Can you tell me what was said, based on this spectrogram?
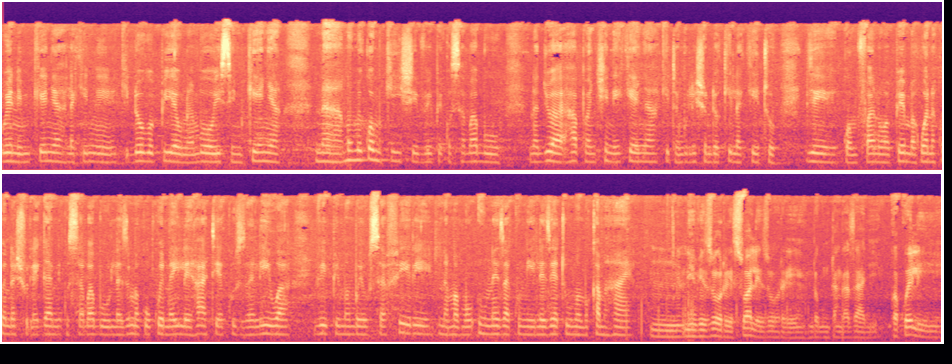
wewe ni Mkenya, lakini kidogo pia unaambiwa wewe si Mkenya, na mumekuwa mkiishi vipi? Kwa sababu najua hapa nchini Kenya kitambulisho ndio kila kitu. Je, kwa mfano Wapemba wanakwenda shule gani? Kwa sababu lazima kukuwe na ile hati ya kuzaliwa. Vipi mambo ya usafiri na mambo, unaweza kunielezea tu mambo kama haya? Mm, ni vizuri, swali zuri ndugu mtangazaji. Kwa kweli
